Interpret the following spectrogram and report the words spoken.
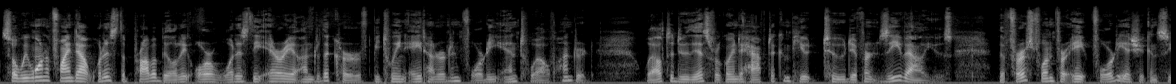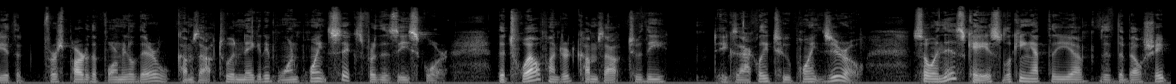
So we want to find out what is the probability or what is the area under the curve between 840 and 1200. Well, to do this, we're going to have to compute two different z values. The first one for 840, as you can see at the first part of the formula there, comes out to a negative 1.6 for the z-score. The 1200 comes out to the exactly 2.0. So in this case, looking at the, uh, the, the bell-shaped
